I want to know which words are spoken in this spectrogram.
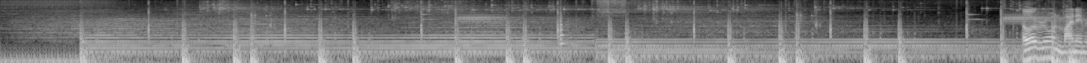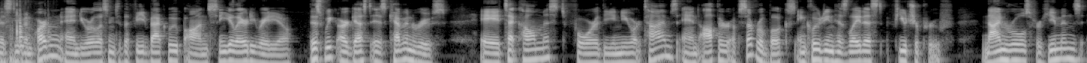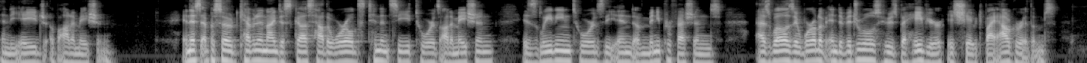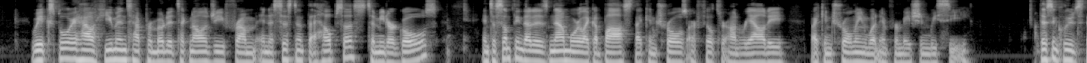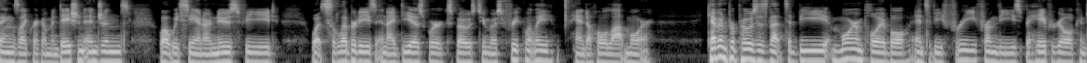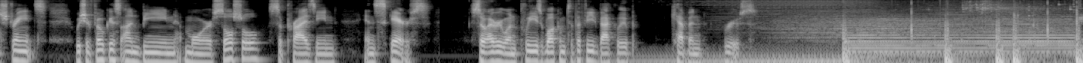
Everyone. My name is Steven Parton, and you are listening to the Feedback Loop on Singularity Radio. This week, our guest is Kevin Roose, a tech columnist for the New York Times and author of several books, including his latest, Future Proof Nine Rules for Humans in the Age of Automation. In this episode, Kevin and I discuss how the world's tendency towards automation is leading towards the end of many professions, as well as a world of individuals whose behavior is shaped by algorithms. We explore how humans have promoted technology from an assistant that helps us to meet our goals into something that is now more like a boss that controls our filter on reality by controlling what information we see. This includes things like recommendation engines, what we see in our news feed, what celebrities and ideas we're exposed to most frequently, and a whole lot more. Kevin proposes that to be more employable and to be free from these behavioral constraints, we should focus on being more social, surprising, and scarce. So, everyone, please welcome to the feedback loop, Kevin Roose.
